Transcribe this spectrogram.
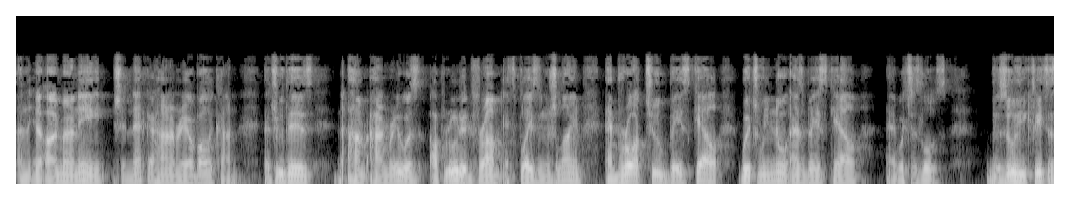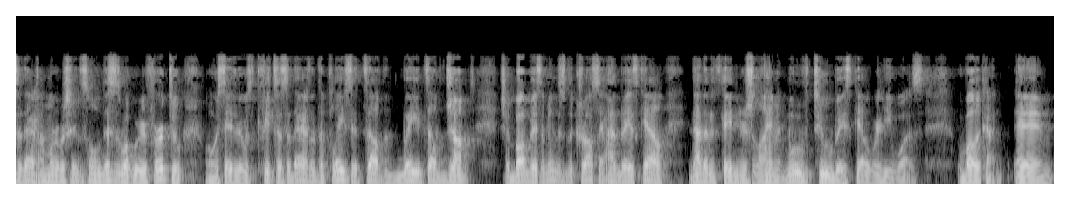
And the truth is, Hamri was uprooted from its place in Yerushalayim and brought to Beis Kel, which we knew as Beis Kel, uh, which is Luz. This is what we refer to when we say it was kvitza saderech, that the place itself, the way itself jumped. The cross had Beis Kel. Now that it stayed in Yerushalayim, it moved to Beis Kel where he was. Um,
